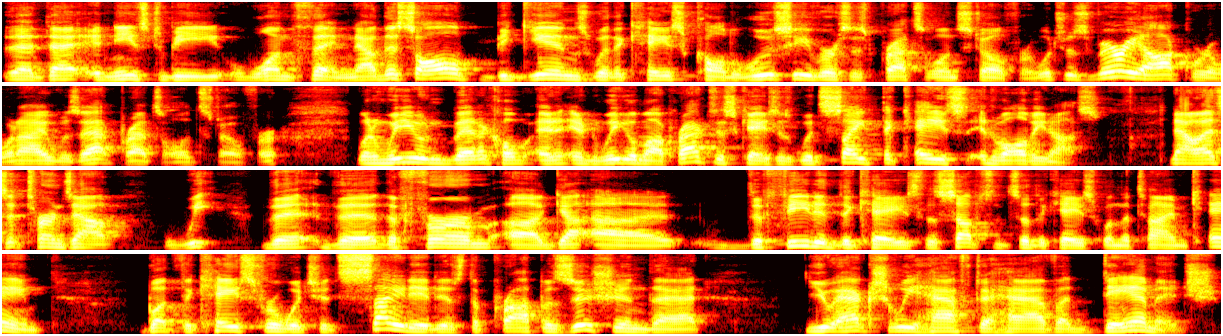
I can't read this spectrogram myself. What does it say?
that that it needs to be one thing. Now, this all begins with a case called Lucey versus Pretzel and Stouffer, which was very awkward when I was at Pretzel and Stouffer, when we in medical and, and legal malpractice cases would cite the case involving us. Now, as it turns out, we the the the firm uh, got, uh, defeated the case, the substance of the case when the time came. But the case for which it's cited is the proposition that you actually have to have a damage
